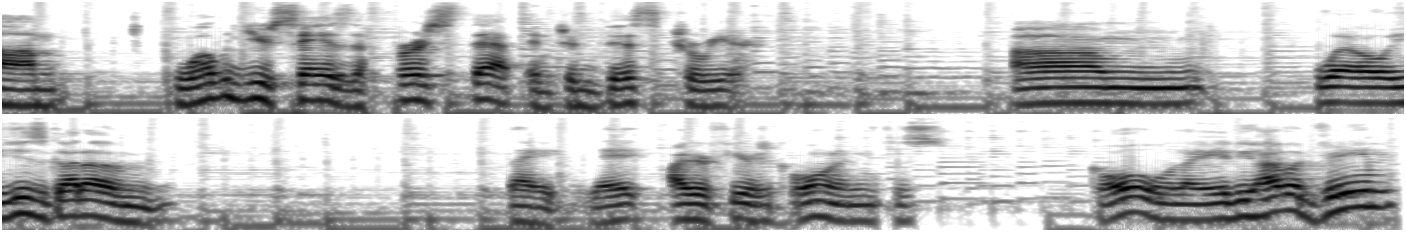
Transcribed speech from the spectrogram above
Um, what would you say is the first step into this career? Um, well, you just gotta um, like let all your fears go and just go. Like if you have a dream,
